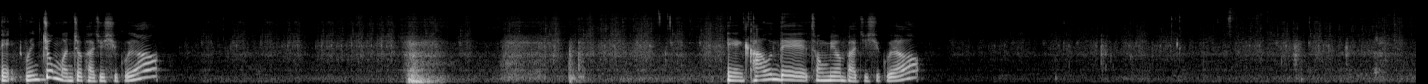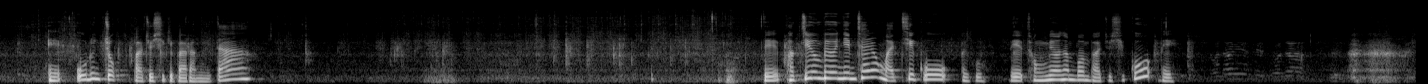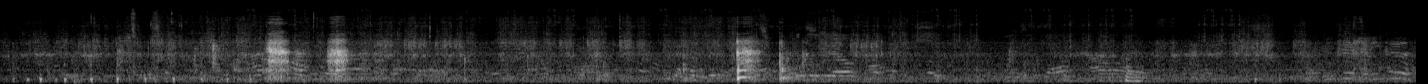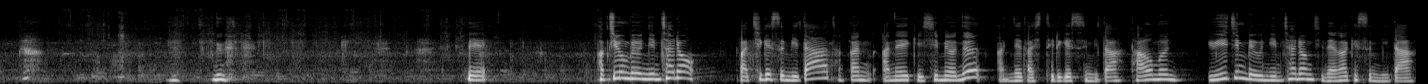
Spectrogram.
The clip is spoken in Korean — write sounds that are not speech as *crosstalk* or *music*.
네, 왼쪽 먼저 봐주시고요. 네, 가운데 정면 봐주시고요. 네, 오른쪽 봐주시기 바랍니다. 네, 박지훈 배우님 촬영 마치고, 아이고, 네, 정면 한번 봐주시고, 네. 네. *laughs* 네. 박지훈 배우님 촬영 마치겠습니다. 잠깐 안에 계시면은 안내 다시 드리겠습니다. 다음은 유혜진 배우님 촬영 진행하겠습니다.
